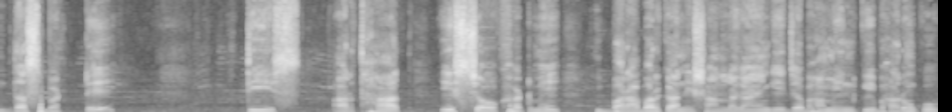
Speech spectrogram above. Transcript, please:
दस बट्टे तीस। अर्थात इस चौखट में बराबर का निशान लगाएँगे जब हम इनकी भारों को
